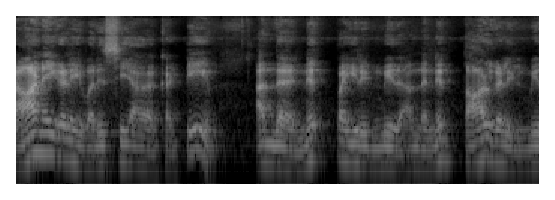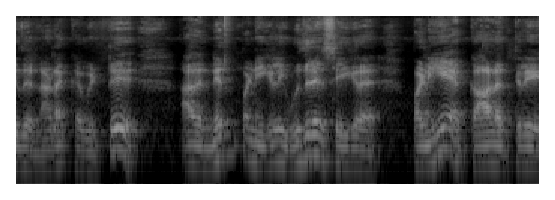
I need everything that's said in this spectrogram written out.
யானைகளை வரிசையாக கட்டி அந்த நெற்பயிரின் மீது அந்த நெற்தாள்களின் மீது நடக்க விட்டு அந்த நெற்பணிகளை உதிரை செய்கிற பணியை அக்காலத்திலே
